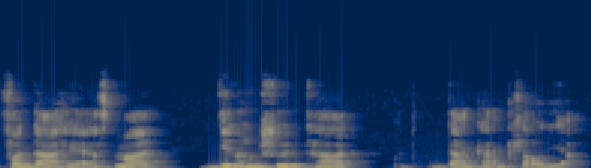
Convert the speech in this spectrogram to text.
Von daher erstmal dir noch einen schönen Tag und danke an Claudia.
